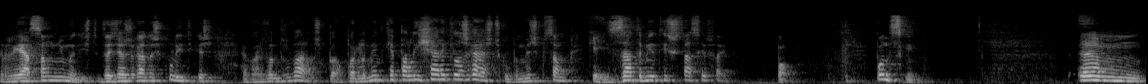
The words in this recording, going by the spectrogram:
reação nenhuma disto. Veja as jogadas políticas. Agora vamos levar ao Parlamento que é para lixar aqueles gajos, desculpa a minha expressão, que é exatamente isso que está a ser feito. Bom, ponto seguinte. Hum,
